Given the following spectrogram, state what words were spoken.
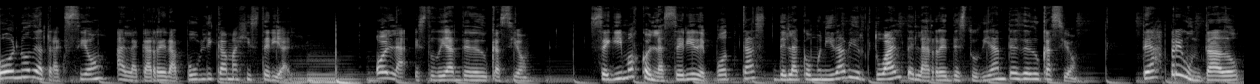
Bono de atracción a la carrera pública magisterial. Hola, estudiante de educación. Seguimos con la serie de podcast de la comunidad virtual de la Red de Estudiantes de Educación. ¿Te has preguntado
